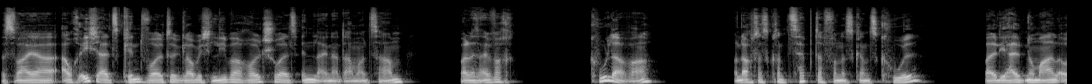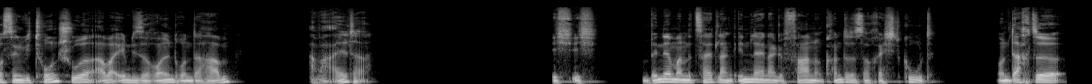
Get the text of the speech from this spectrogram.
Das war ja, auch ich als Kind wollte, glaube ich, lieber Rollschuhe als Inliner damals haben, weil das einfach cooler war. Und auch das Konzept davon ist ganz cool, weil die halt normal aussehen wie Tonschuhe, aber eben diese Rollen drunter haben. Aber Alter, ich, ich bin ja mal eine Zeit lang Inliner gefahren und konnte das auch recht gut. Und dachte,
